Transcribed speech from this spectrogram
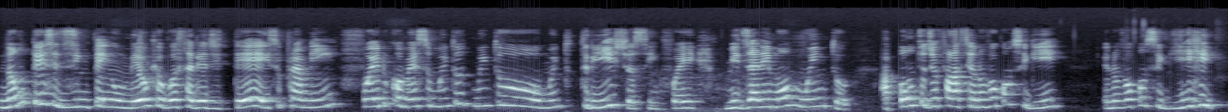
não ter esse desempenho meu que eu gostaria de ter, isso para mim foi no começo muito, muito, muito triste, assim, foi, me desanimou muito, a ponto de eu falar assim, eu não vou conseguir, eu não vou conseguir.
